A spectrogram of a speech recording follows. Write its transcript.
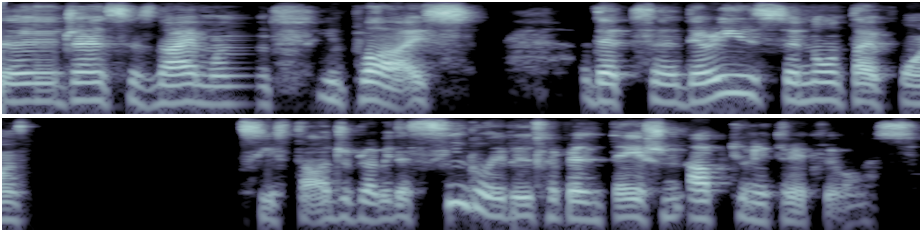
uh, Jensen's diamond implies that uh, there is a non-type 1 C-star algebra with a single representation up to unitary equivalence.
